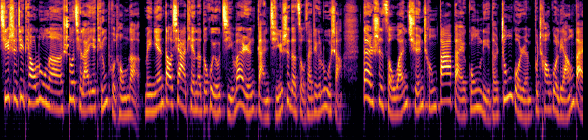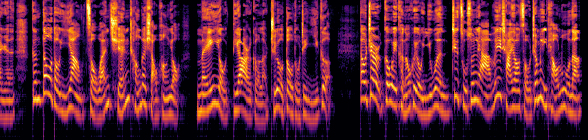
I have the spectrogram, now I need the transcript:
其实这条路呢，说起来也挺普通的，每年到夏天呢，都会有几万人赶集似的走在这个路上。但是走完全程八百公里的中国人不超过两百人，跟豆豆一样走完全程的小朋友没有第二个了，只有豆豆这一个。到这儿，各位可能会有疑问：这祖孙俩为啥要走这么一条路呢？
